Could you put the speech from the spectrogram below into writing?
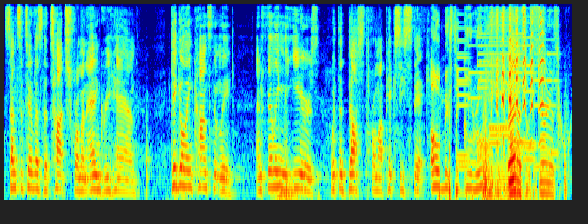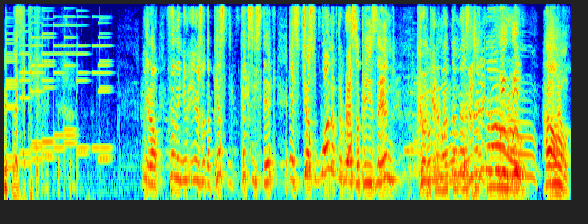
Sensitive as the touch from an angry hand, giggling constantly and filling the ears with the dust from a pixie stick. Oh, Mr. Guru. That is some serious wisdom. You know, filling your ears with a pis- pixie stick is just one of the recipes in Cooking with the Mystic Guru. Health,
